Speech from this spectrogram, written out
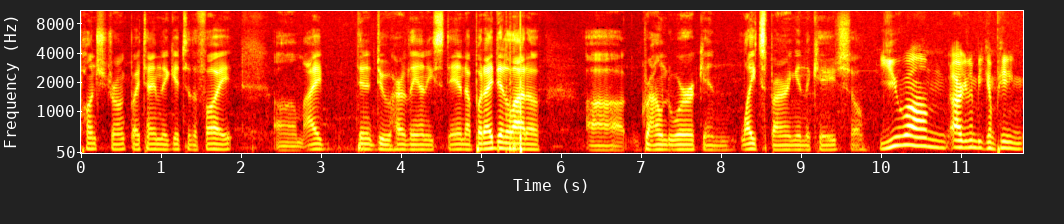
punch drunk by the time they get to the fight. Um, I didn't do hardly any stand up, but I did a lot of uh, groundwork and light sparring in the cage. So You um are gonna be competing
